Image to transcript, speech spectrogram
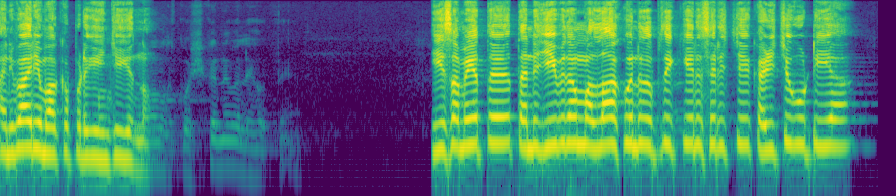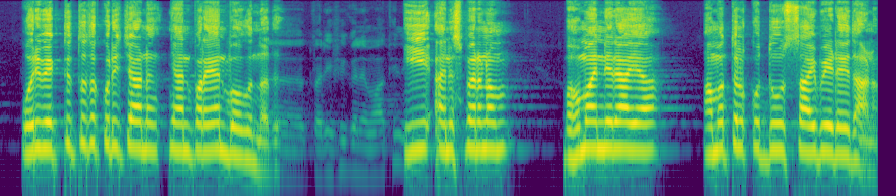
അനിവാര്യമാക്കപ്പെടുകയും ചെയ്യുന്നു. ഈ സമയത്ത് തന്റെ ജീവിതം അള്ളാഹുവിന്റെ തൃപ്തിക്ക് അനുസരിച്ച് കഴിച്ചുകൂട്ടിയ ഒരു വ്യക്തിത്വത്തെക്കുറിച്ചാണ് ഞാൻ പറയാൻ പോകുന്നത്. ഈ അനുസ്മരണം ബഹുമാന്യരായ അമത്തുൽ ഖുദ്ദൂസ് സാഹിബിയുടേതാണ്.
